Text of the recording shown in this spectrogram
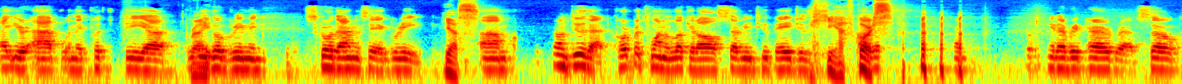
at your app when they put the uh, right. legal agreement, scroll down and say agree. Yes. Um, don't do that. Corporates want to look at all 72 pages. Yeah, of course. and looking at every paragraph. So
